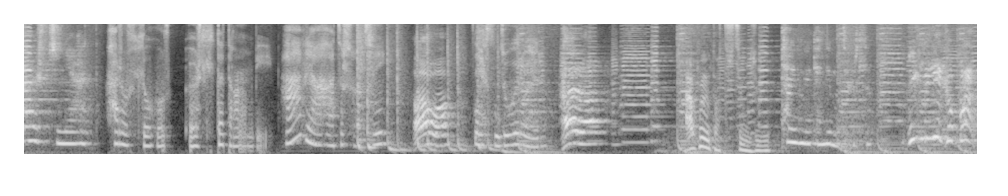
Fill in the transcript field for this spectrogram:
Хар чинь яагаад хар өрлөөгөр ойролтоод байгаа юм бэ? Аав яагаад газар суудсан? Аава. Яасан зүгээр байр. Хайраа. 10 минут оцорсон юм шиг. Та юм таны мөн захирлаа. Нэг миний компани.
